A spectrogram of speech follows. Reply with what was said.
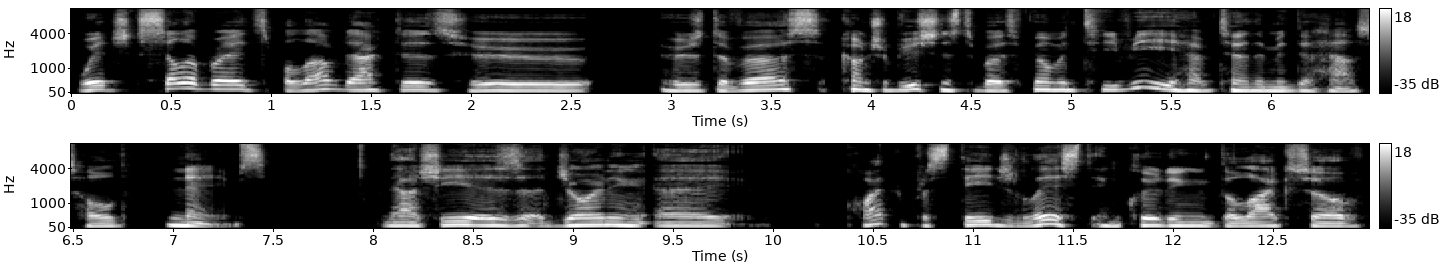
which celebrates beloved actors who whose diverse contributions to both film and TV have turned them into household names. Now she is joining a quite a prestige list, including the likes of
